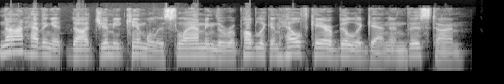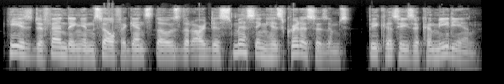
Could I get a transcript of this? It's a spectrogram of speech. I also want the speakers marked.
Speaker 1: Not having it. Jimmy Kimmel is slamming the Republican health care bill again and this time, he is defending himself against those that are dismissing his criticisms because he's a comedian.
